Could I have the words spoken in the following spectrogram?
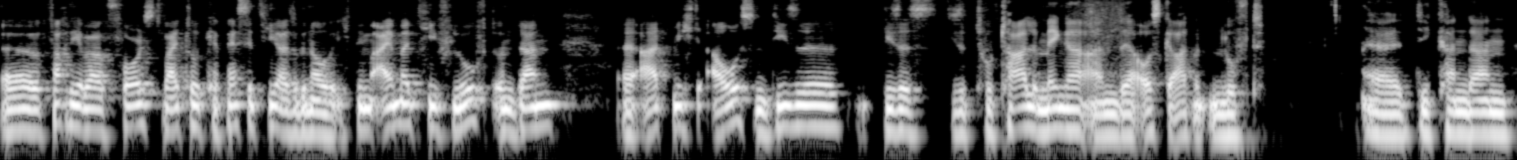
äh, fachlich, aber Forced Vital Capacity, also genau, ich nehme einmal tief Luft und dann äh, atme ich aus und diese, dieses, diese totale Menge an der ausgeatmeten Luft, äh, die kann dann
